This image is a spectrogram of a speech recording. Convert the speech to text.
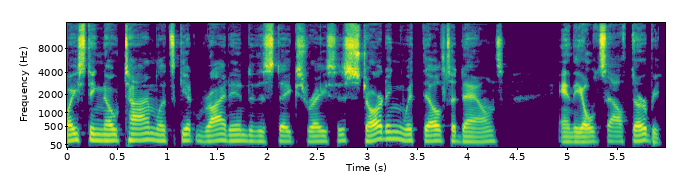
Wasting no time, let's get right into the stakes races, starting with Delta Downs and the Old South Derby.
